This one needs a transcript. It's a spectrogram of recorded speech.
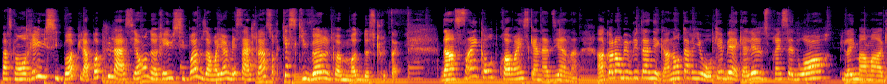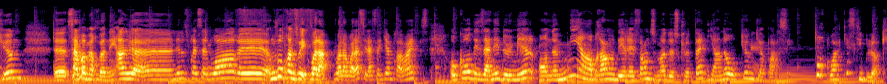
parce qu'on réussit pas, puis la population ne réussit pas à nous envoyer un message clair sur qu'est-ce qu'ils veulent comme mode de scrutin. Dans cinq autres provinces canadiennes, en Colombie-Britannique, en Ontario, au Québec, à l'île du Prince-Édouard, puis là il m'en manque une, euh, ça va me revenir. En, euh, l'île du Prince-Édouard et au Nouveau-Brunswick, voilà, voilà, voilà, c'est la cinquième province. Au cours des années 2000, on a mis en branle des réformes du mode de scrutin. Il n'y en a aucune qui a passé. Pourquoi? Qu'est-ce qui bloque?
